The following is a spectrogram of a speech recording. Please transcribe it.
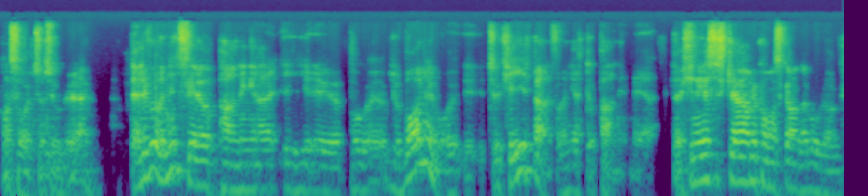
konsortium som gjorde det. Det hade vunnit flera upphandlingar i, eh, på global nivå. Turkiet bland annat var en jätteupphandling med där kinesiska, amerikanska och andra bolag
